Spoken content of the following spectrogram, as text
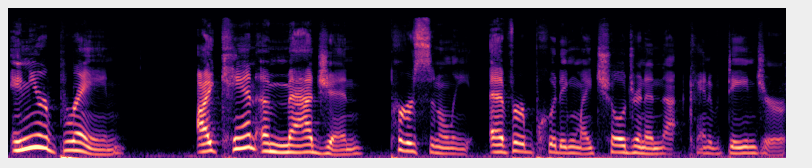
In your brain, I can't imagine personally ever putting my children in that kind of danger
